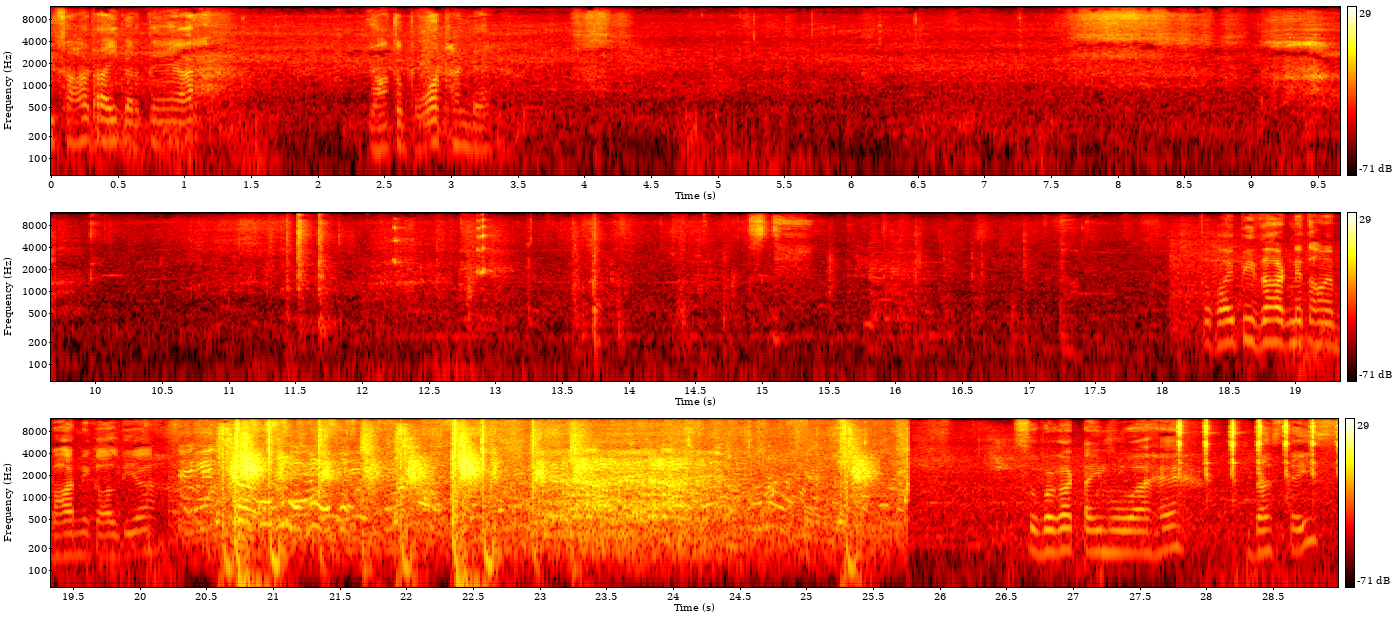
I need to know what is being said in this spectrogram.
Pizza try करते हैं यार। यहाँ तो बहुत ठंड है। तो भाई पिज़्ज़ा हट ने तो हमें बाहर निकाल दिया। सुबह का टाइम हुआ है दस तेईस।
